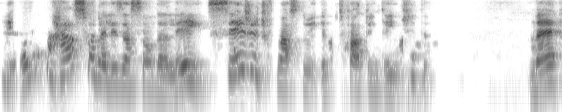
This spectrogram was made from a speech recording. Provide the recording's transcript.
que uma racionalização da lei seja de fato, de fato entendida. Né?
